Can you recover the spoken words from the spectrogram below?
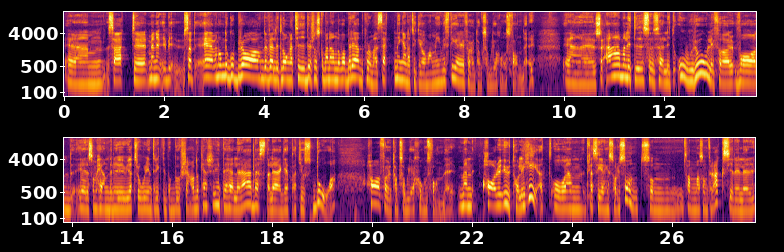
Ehm, så att, eh, men, så att även om det går bra under väldigt långa tider så ska man ändå vara beredd på de här sättningarna tycker jag, om man investerar i företagsobligationsfonder. Ehm, så är man lite, så, så här, lite orolig för vad är det som händer nu, jag tror inte riktigt på börsen, ja, då kanske det inte heller är bästa läget att just då ha företagsobligationsfonder. Men har du uthållighet och en placeringshorisont som samma som för aktier eller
